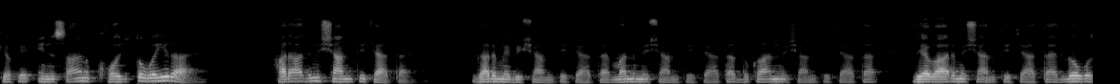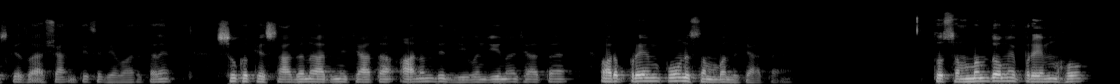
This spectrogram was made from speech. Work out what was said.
क्योंकि इंसान खोज तो वही रहा है। हर आदमी शांति चाहता है। घर में भी शांति चाहता है, मन में शांति चाहता है, दुकान में शांति चाहता है, व्यवहार में शांति चाहता है, लोग उसके साथ शांति से व्यवहार करें। सुख के साधन आदमी चाहता आनंदित जीवन जीना चाहता है और प्रेम पूर्ण संबंध चाहता है। तो संबंधों में प्रेम हो,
